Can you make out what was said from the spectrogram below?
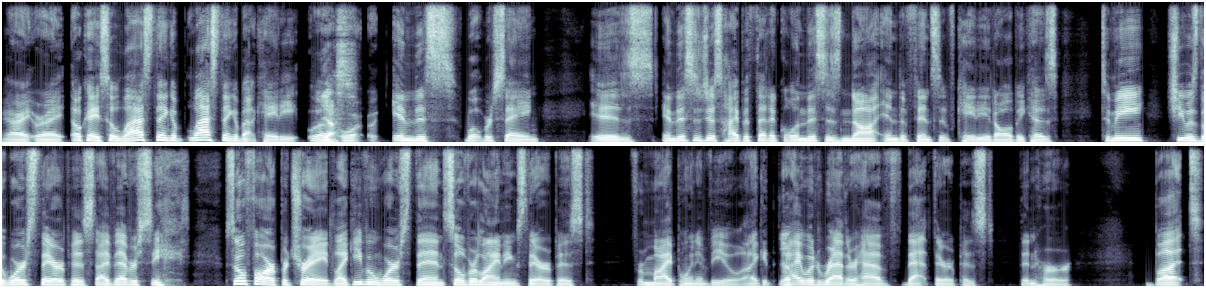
Right right. Okay so last thing last thing about katie uh, Yes. or in this what we're saying is and this is just hypothetical and this is not in defense of katie at all because to me she was the worst therapist i've ever seen so far portrayed like even worse than silver linings therapist from my point of view. I could Yep. i would rather have that therapist than her. But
